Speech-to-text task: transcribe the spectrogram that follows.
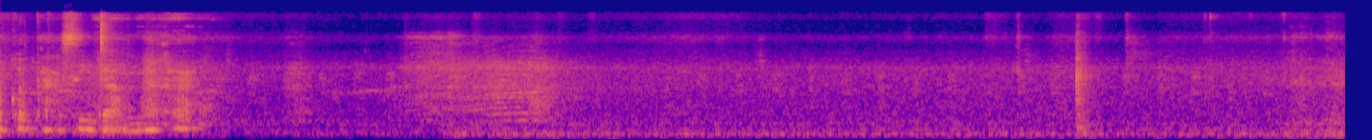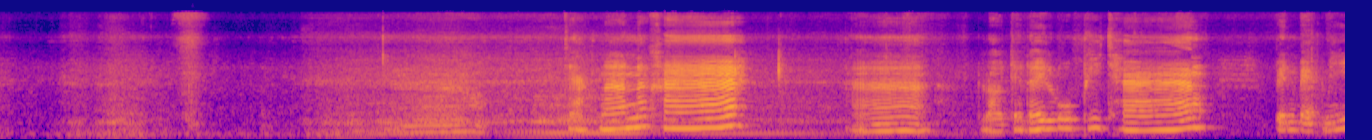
แล้วก็ตาสีดำนะคะ จากนั้นนะคะอ่าเราจะได้รูปพี่ช้าง เป็นแบบนี้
